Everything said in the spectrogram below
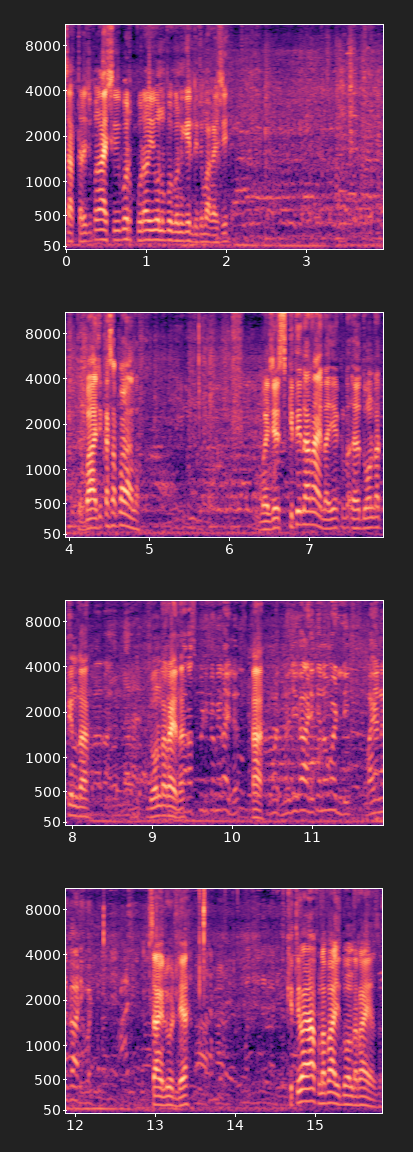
साताराची पण अशी भरपूर येऊन बघून गेली ती मागाशी. तर भाजी कसा पळाला? म्हणजे कितीला राहिला? एक दोनला तीनला? दोनला राहिला? स्पीड कमी राहिलं. हा. मधनं जी गाडी त्यानं वडली गाडी वडली चांगली हा? गाडी किती वेळा आपला भाजी दोनला राहायचा?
